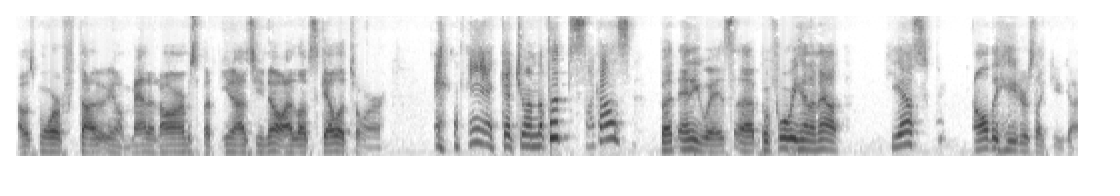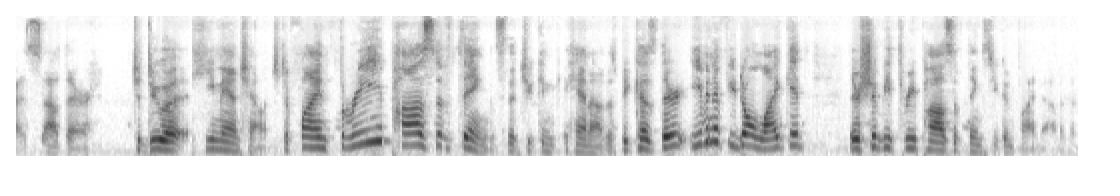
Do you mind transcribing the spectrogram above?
I was more of you know Man at Arms, but you know, as you know, I love Skeletor Catch you on the flip, suckers. But anyways, uh, before we head on out, he asked all the haters like you guys out there to do a He-Man challenge to find three positive things that you can hand out of this because there, even if you don't like it, there should be three positive things you can find out of it.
